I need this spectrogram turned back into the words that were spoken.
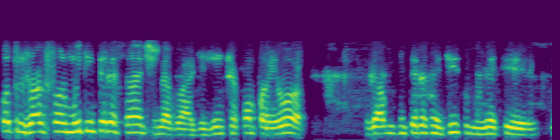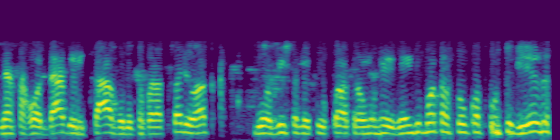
outros jogos foram muito interessantes, né, Vlad? A gente acompanhou jogos interessantíssimos nesse, nessa rodada oitava do Campeonato Carioca. Boa Vista meteu 4x1 no Resende, o Botafogo com a Portuguesa,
